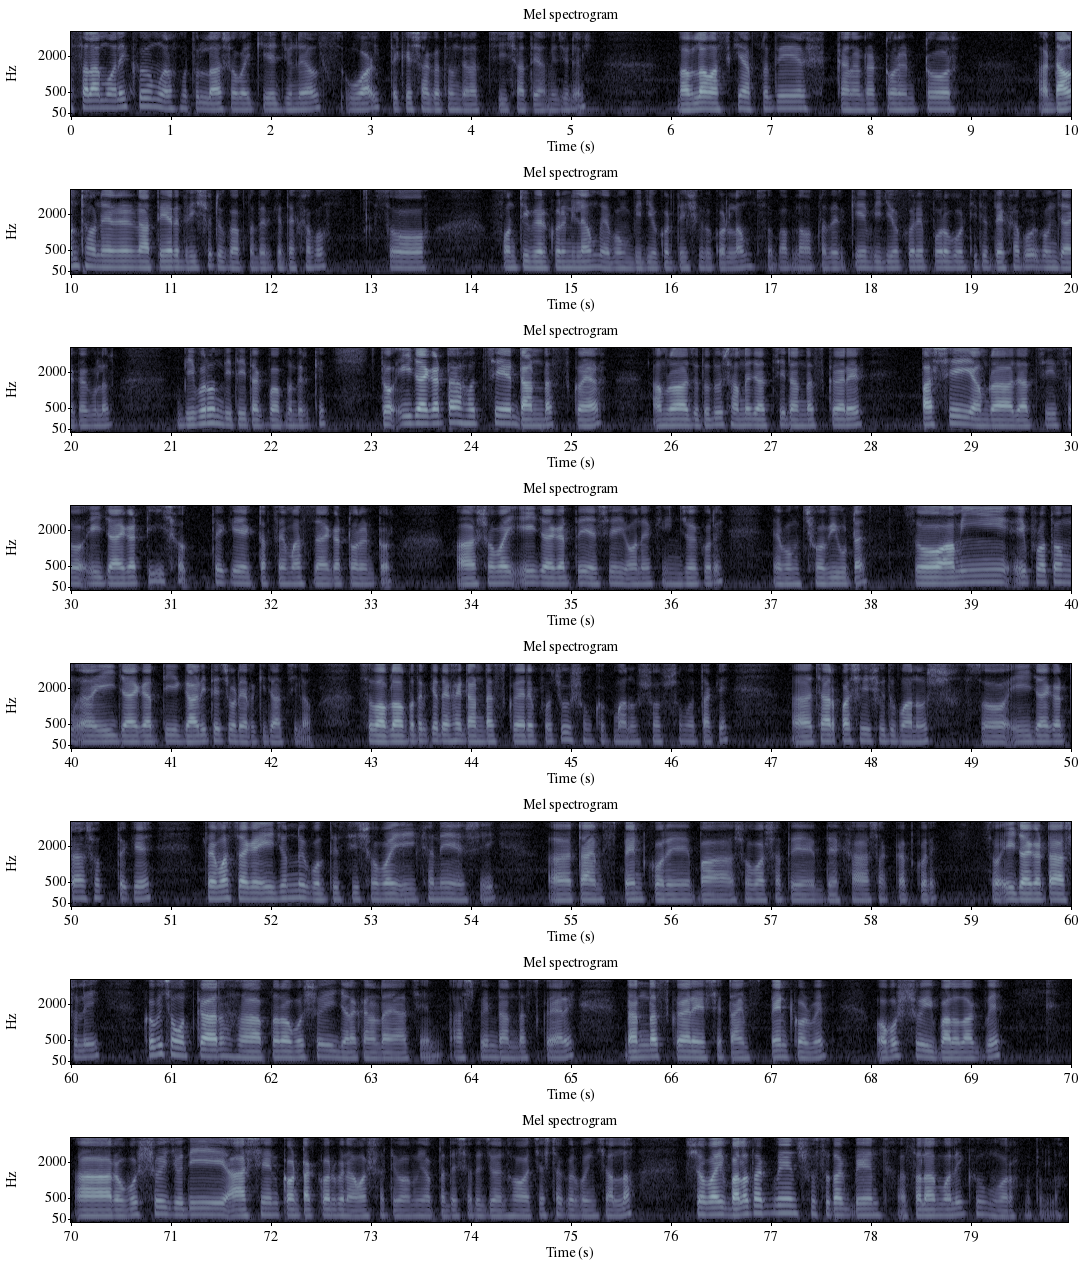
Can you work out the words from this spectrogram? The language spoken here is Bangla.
আসসালামু আলাইকুম রহমতুল্লাহ সবাইকে জুনেলস ওয়ার্ল্ড থেকে স্বাগতম জানাচ্ছি সাথে আমি জুনেল। ভাবলাম আজকে আপনাদের কানাডা টরেন্টোর ডাউন টাউনের রাতের দৃশ্যটুকু আপনাদেরকে দেখাবো। সো ফোনটি বের করে নিলাম এবং ভিডিও করতে শুরু করলাম। সো ভাবলাম আপনাদেরকে ভিডিও করে পরবর্তীতে দেখাবো এবং জায়গাগুলোর বিবরণ দিতেই থাকব আপনাদেরকে। তো, এই জায়গাটা হচ্ছে ডান্ডা স্কোয়ার আমরা যতদূর সামনে যাচ্ছি ডান্ডা স্কোয়ারের পাশেই আমরা যাচ্ছি। সো এই জায়গাটি সব থেকে একটা ফেমাস জায়গা টরেন্টোর সবাই এই জায়গাতে এসেই অনেক এনজয় করে এবং ছবি উঠায়। সো আমি এই প্রথম এই জায়গাটি গাড়িতে চড়ে আর কি যাচ্ছিলাম। সো ভাবলাম আপনাদেরকে দেখাই ডান্ডা স্কোয়ারে প্রচুর সংখ্যক মানুষ সব সময় থাকে চারপাশেই শুধু মানুষ। সো এই জায়গাটা সব থেকে ফেমাস জায়গা। এই জন্যই বলতেছি সবাই এইখানে এসেই টাইম স্পেন্ড করে বা সবার সাথে দেখা, সাক্ষাৎ করে। সো এই জায়গাটা আসলেই খুবই চমৎকার। আপনারা অবশ্যই যারা কানাডায় আছেন, আসবেন ডান্ডা স্কোয়ারে ডান্ডা স্কোয়ারে এসে টাইম স্পেন্ড করবেন। অবশ্যই ভালো লাগবে। আর অবশ্যই যদি আসেন কন্ট্যাক্ট করবেন আমার সাথেও, আমি আপনাদের সাথে জয়েন হওয়ার চেষ্টা করব ইনশাল্লাহ সবাই ভালো থাকবেন, সুস্থ থাকবেন। আসসালামু আলাইকুম ওরহমতুল্লাহ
